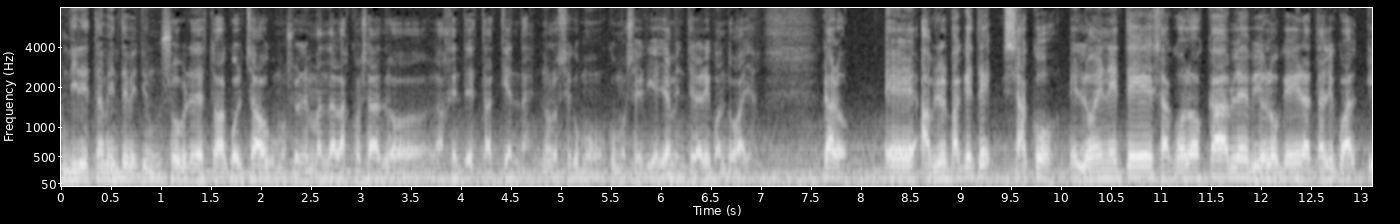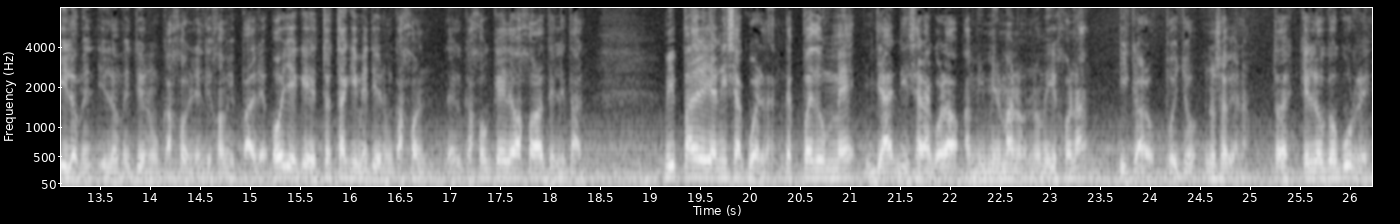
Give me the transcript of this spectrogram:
directamente metido en un sobre de estos acolchados, como suelen mandar las cosas la gente de estas tiendas. No lo sé cómo, cómo sería, ya me enteraré cuando vaya. Claro, eh, abrió el paquete, sacó el ONT, sacó los cables, vio lo que era, tal y cual, y lo, metió en un cajón. Y le dijo a mis padres, oye, que esto está aquí metido en un cajón, el cajón que hay debajo de la tele, tal. Mis padres ya ni se acuerdan. Después de un mes ya ni se han acordado. A mí mi hermano no me dijo nada y claro, pues yo no sabía nada. Entonces, ¿qué es lo que ocurre?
